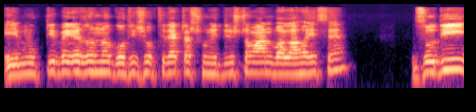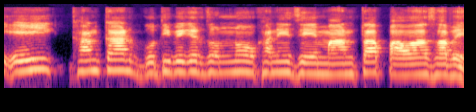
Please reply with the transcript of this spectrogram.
এই মুক্তিবেগের জন্য গতিশক্তির একটা সুনির্দিষ্ট মান বলা হয়েছে। যদি এইখানকার গতিবেগের জন্য ওখানে যে মানটা পাওয়া যাবে,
